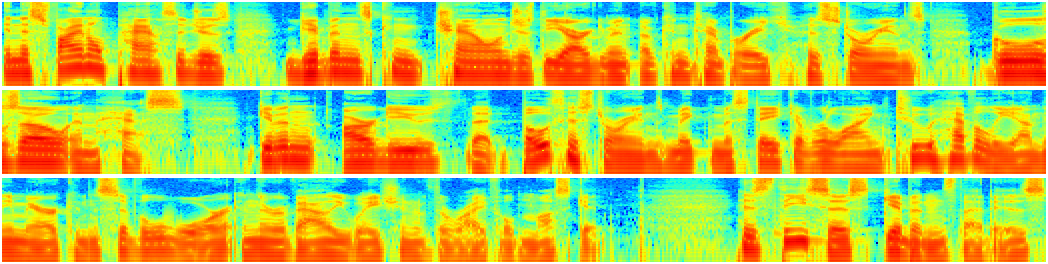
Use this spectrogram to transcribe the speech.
In his final passages, Gibbons challenges the argument of contemporary historians Guelzo and Hess. Gibbons argues that both historians make the mistake of relying too heavily on the American Civil War in their evaluation of the rifled musket. His thesis, Gibbons that is,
